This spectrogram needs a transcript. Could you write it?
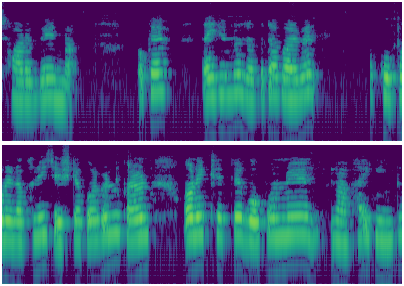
ছাড়বে না। ওকে তাই জন্য যতটা পারবেন গোপনে রাখারই চেষ্টা করবেন, কারণ অনেক ক্ষেত্রে গোপনে রাখাই কিন্তু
